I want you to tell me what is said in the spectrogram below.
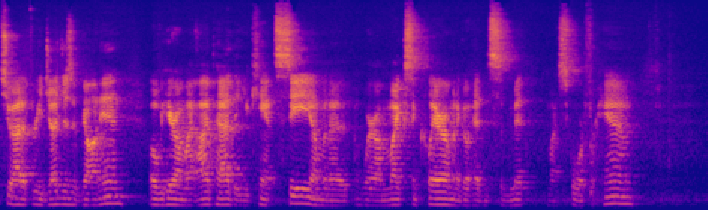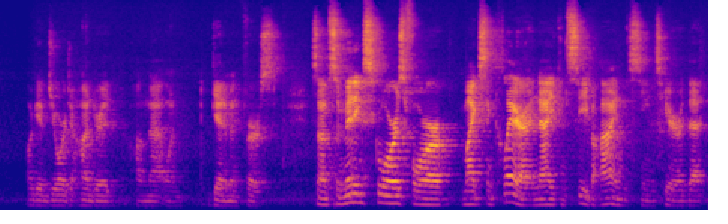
two out of three judges have gone in. Over here on my iPad that you can't see, I'm gonna where I'm Mike Sinclair, I'm gonna go ahead and submit my score for him. I'll give George a hundred on that one. Get him in first. So I'm submitting scores for Mike Sinclair, and now you can see behind the scenes here that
